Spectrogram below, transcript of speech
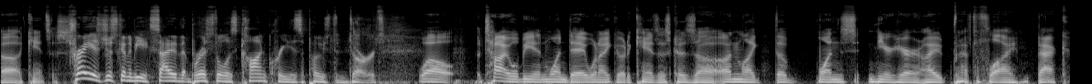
uh, Kansas. Trey is just going to be excited that Bristol is concrete as opposed to dirt. Well, Ty will be in one day when I go to Kansas because uh, unlike the ones near here, I have to fly back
